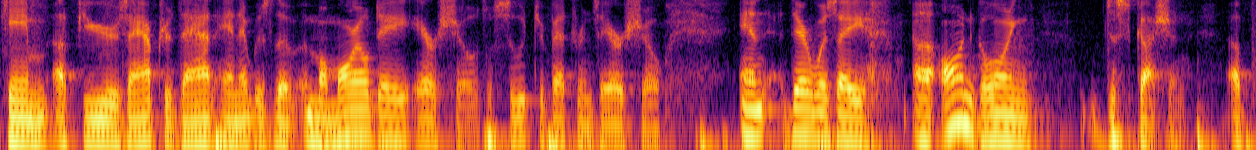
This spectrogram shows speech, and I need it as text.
came a few years after that, and it was the Memorial Day Air Show, the to Veterans Air Show. And there was a uh, ongoing discussion of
